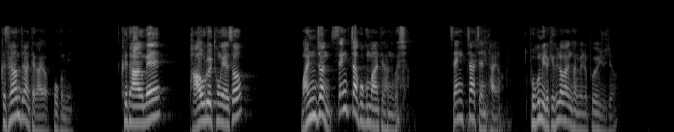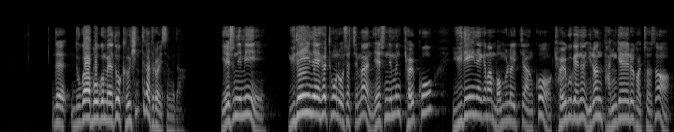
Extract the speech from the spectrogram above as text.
그 사람들한테 가요 복음이. 그 다음에 바울을 통해서 완전 생짜 고구마한테 가는 거죠. 생짜 젠타요. 복음이 이렇게 흘러가는 장면을 보여주죠. 근데 누가 복음에도 그 힌트가 들어 있습니다. 예수님이 유대인의 혈통으로 오셨지만 예수님은 결코 유대인에게만 머물러 있지 않고 결국에는 이런 단계를 거쳐서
